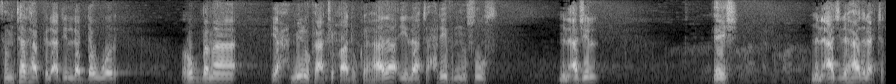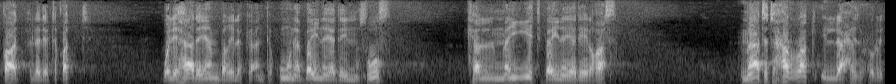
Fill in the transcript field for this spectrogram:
ثم تذهب في الأدلة تدور ربما يحملك اعتقادك هذا إلى تحريف النصوص من أجل إيش؟ من أجل هذا الاعتقاد الذي اعتقدت. ولهذا ينبغي لك أن تكون بين يدي النصوص كالميت بين يدي الغاسل ما تتحرك إلا حيث حركت.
